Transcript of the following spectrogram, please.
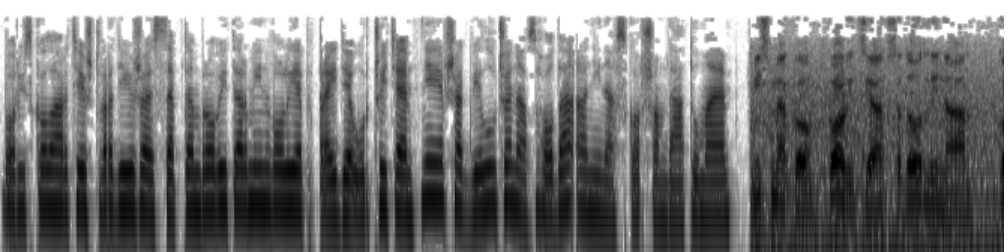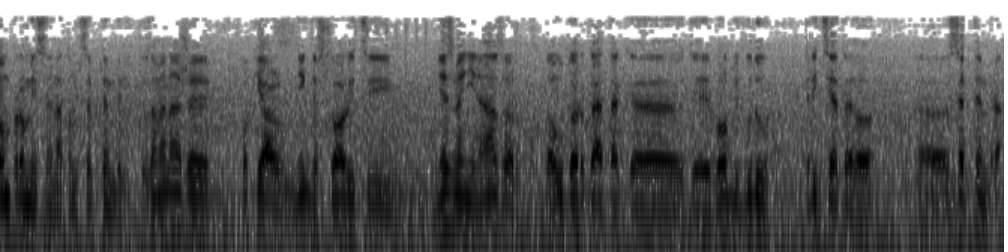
Boris Kolár tiež tvrdí, že septembrový termín volieb prejde určite. Nie je však vylúčená zhoda ani na skoršom dátume. My sme ako koalícia sa dohodli na kompromise na tom septembri. To znamená, že pokiaľ nikto z koalícií nezmení názor do útorka, tak e, tie voľby budú 30. E, septembra.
